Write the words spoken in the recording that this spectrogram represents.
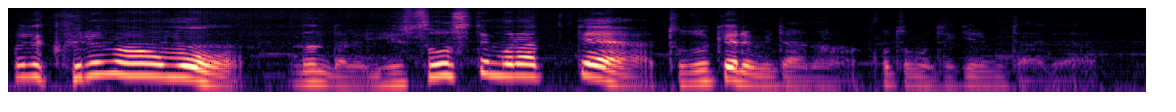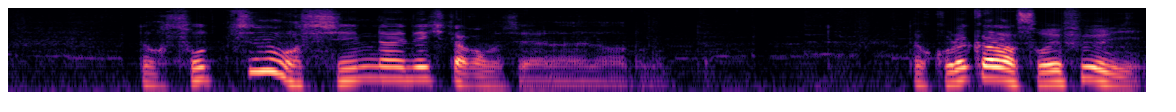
それで車をもうなんだろう輸送してもらって届けるみたいなこともできるみたいで。なんかそっちの方が信頼できたかもしれないなと思って。だこれからはそういう風に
